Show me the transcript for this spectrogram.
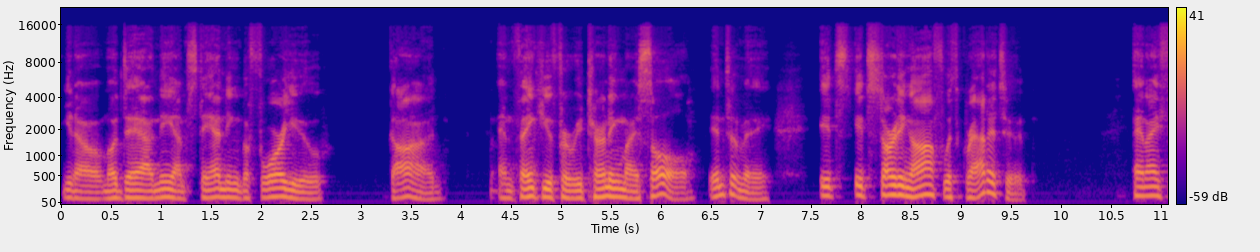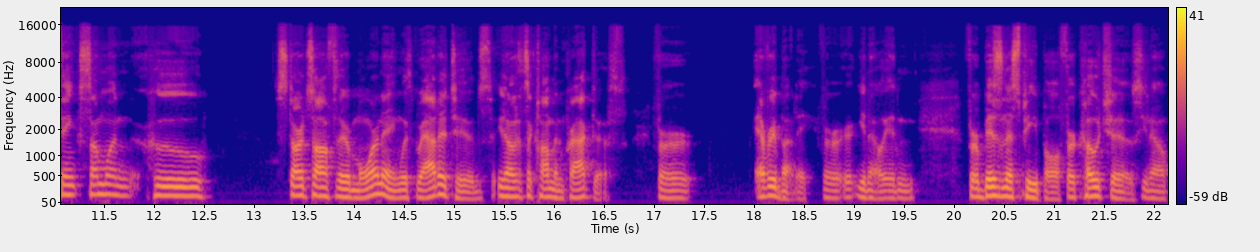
you know, Modeh Ani, I'm standing before you, God, and thank you for returning my soul into me. It's it's starting off with gratitude. And i think someone who starts off their morning with gratitudes you know that's a common practice for everybody for you know in for business people for coaches you know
